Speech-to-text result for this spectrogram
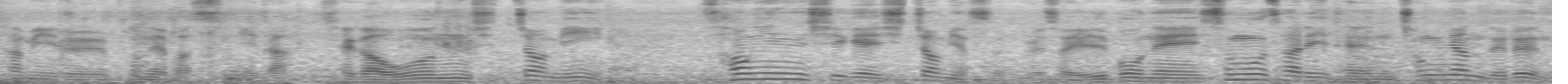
3일을 보내봤습니다. 제가 온 시점이 성인식의 시점이었어요. 그래서 일본의 20살이 된 청년들은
